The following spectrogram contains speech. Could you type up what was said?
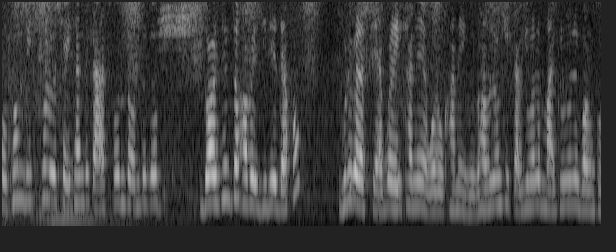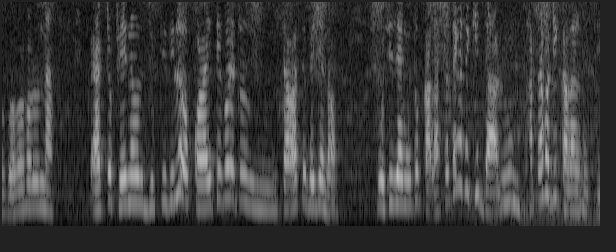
প্রথম বৃষ্টি হলো, সেইখান থেকে আজ পর্যন্ত অন্তত দশ দিন তো হবে জিরে, দেখো। ঘুরে বেড়াচ্ছে, একবার এইখানে, একবার ওখানে। ভাবলাম কি, কালকে ভাবলাম মাইক্রোওভেনে গরম করব। আবার ভাবলাম না, একটা ফ্রেন্ড আমার যুক্তি দিল, কড়াইতে করে একটু তাওয়াতে ভেজে নাও। পচে যায় মতো কালারটা দেখেছে কি দারুণ, ফাটাফাটি কালার হয়েছে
